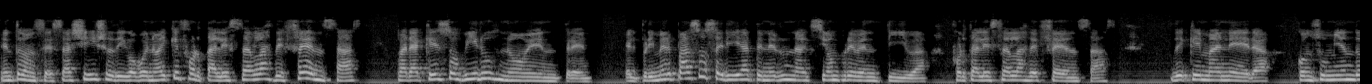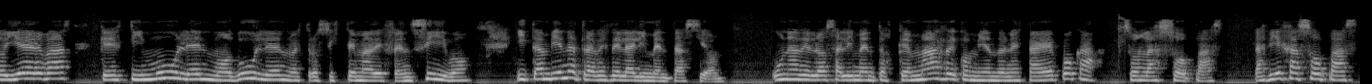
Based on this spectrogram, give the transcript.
Entonces, allí yo digo, bueno, hay que fortalecer las defensas para que esos virus no entren. El primer paso sería tener una acción preventiva, fortalecer las defensas. ¿De qué manera? Consumiendo hierbas que estimulen, modulen nuestro sistema defensivo y también a través de la alimentación. Uno de los alimentos que más recomiendo en esta época son las sopas. Las viejas sopas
